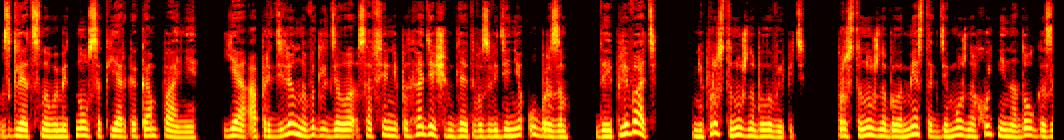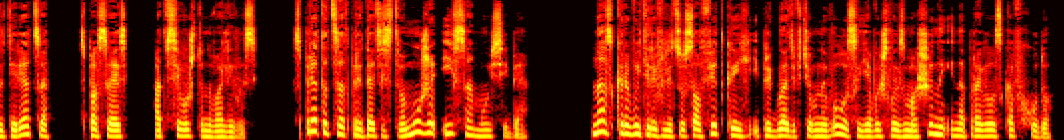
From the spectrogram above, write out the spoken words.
Взгляд снова метнулся к яркой компании. Я определенно выглядела совсем неподходящим для этого заведения образом. Да и плевать. Мне просто нужно было выпить. Просто нужно было место, где можно хоть ненадолго затеряться, спасаясь от всего, что навалилось. Спрятаться от предательства мужа и самой себя. Наскоро вытерев лицо салфеткой и пригладив темные волосы, я вышла из машины и направилась ко входу.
